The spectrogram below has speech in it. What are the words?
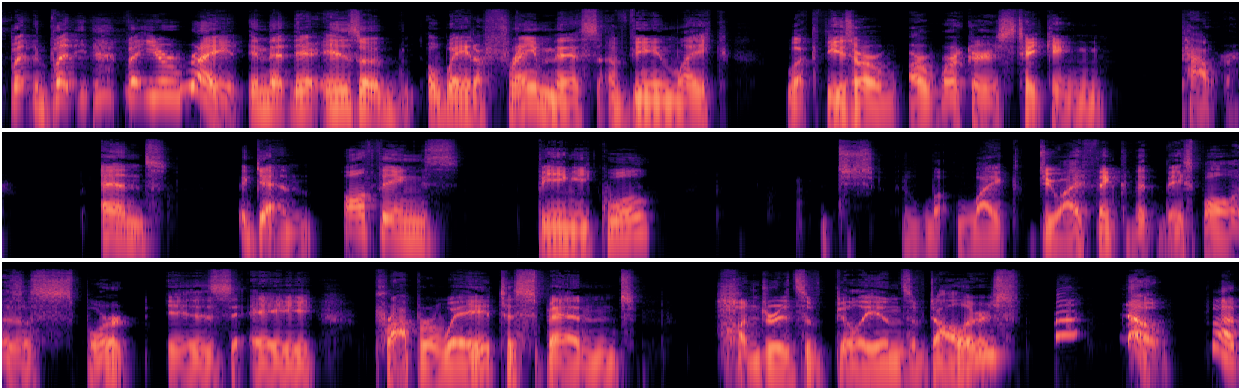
but but but you're right in that there is a, a way to frame this of being like, look, these are our workers taking power. And again, all things being equal, like, do I think that baseball as a sport is a proper way to spend hundreds of billions of dollars? Eh, No, uh,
